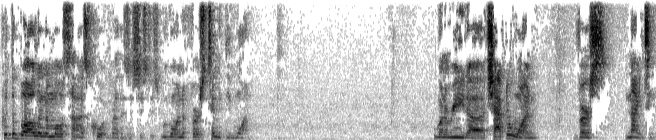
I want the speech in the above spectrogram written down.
Put the ball in the Most High's court, brothers and sisters. We're going to 1 Timothy 1. We're going to read uh, chapter 1, verse 19.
